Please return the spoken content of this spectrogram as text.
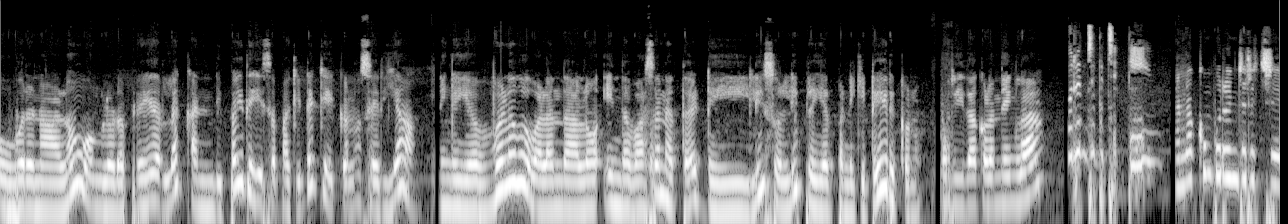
ஒவ்வொரு நாளும் உங்களோட ப்ரேயரில் கண்டிப்பாக இதை ஏசப்பா கிட்ட கேட்கணும் சரியா? நீங்கள் எவ்வளவு வளர்ந்தாலும் இந்த வசனத்தை டெய்லி சொல்லி ப்ரேயர் பண்ணிக்கிட்டே இருக்கணும். புரியுதா குழந்தைங்களா? எனக்கும் புரிஞ்சிருச்சு.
